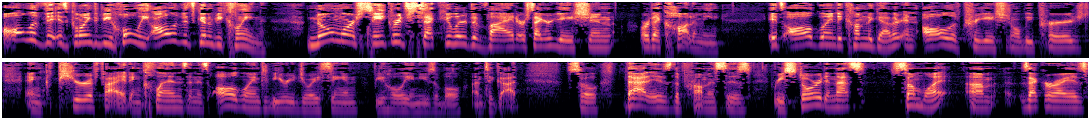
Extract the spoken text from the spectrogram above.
all of it is going to be holy. All of it's going to be clean. No more sacred secular divide or segregation or dichotomy. It's all going to come together and all of creation will be purged and purified and cleansed and it's all going to be rejoicing and be holy and usable unto God. So that is the promises restored and that's somewhat um, Zechariah's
